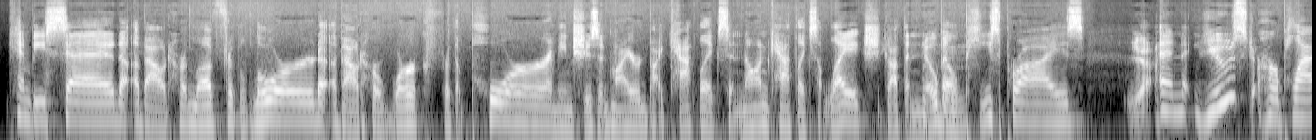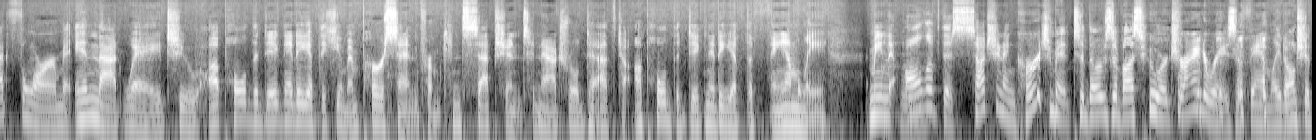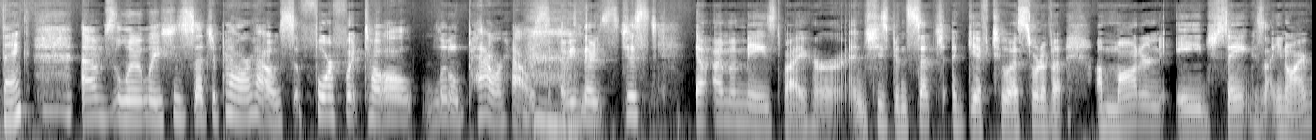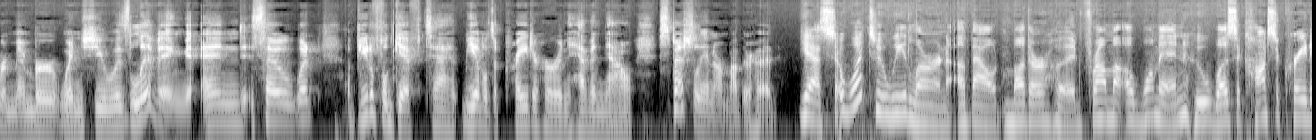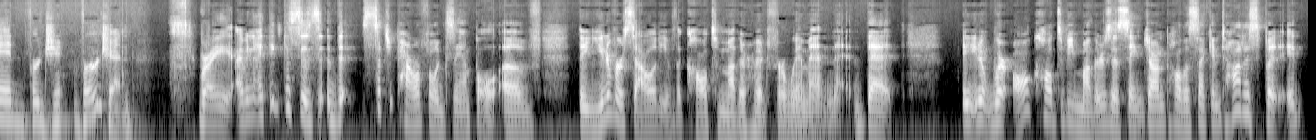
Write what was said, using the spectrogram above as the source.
can be said about her love for the Lord, about her work for the poor. I mean, she's admired by Catholics and non Catholics alike. She got the Nobel mm-hmm. Peace Prize. Yeah. And used her platform in that way to uphold the dignity of the human person from conception to natural death, to uphold the dignity of the family. I mean, Mm-hmm. all of this, such an encouragement to those of us who are trying to raise a family, don't you think? Absolutely. She's such a powerhouse, four foot tall little powerhouse. I mean, there's just, I'm amazed by her. And she's been such a gift to us, sort of a, a modern age saint. Because, you know, I remember when she was living. And so, what a beautiful gift to be able to pray to her in heaven now, especially in our motherhood. Yes. So, what do we learn about motherhood from a woman who was a consecrated virgin? virgin? Right. I mean, I think this is the, such a powerful example of the universality of the call to motherhood for women that, you know, we're all called to be mothers, as St. John Paul II taught us, but it,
